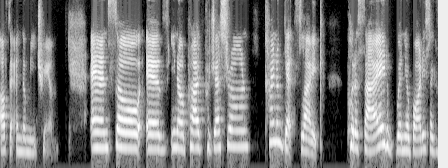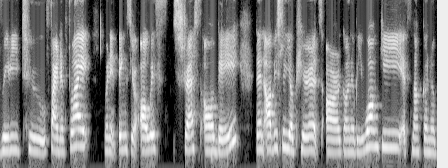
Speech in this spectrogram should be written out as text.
of the endometrium. And so if, you know, progesterone kind of gets like put aside when your body's like ready to fight and flight, when it thinks you're always stressed all day, then obviously your periods are going to be wonky. It's not going to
